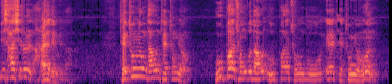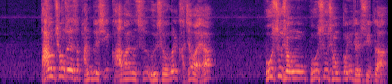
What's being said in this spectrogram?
이 사실을 알아야 됩니다. 대통령다운 대통령, 우파 정부다운 우파 정부의 대통령은 다음 총선에서 반드시 과반수 의석을 가져와야 보수 정, 보수 정권이 될 수 있다.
